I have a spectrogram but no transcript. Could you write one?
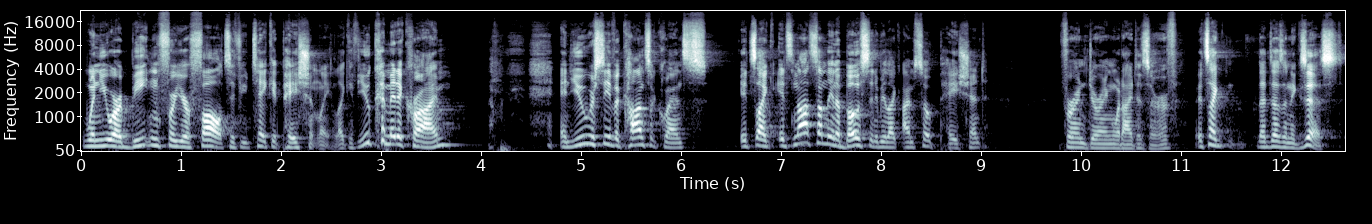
when you are beaten for your faults if you take it patiently? Like if you commit a crime and you receive a consequence, it's like, it's not something to boast in to be like, I'm so patient for enduring what I deserve. It's like, that doesn't exist.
